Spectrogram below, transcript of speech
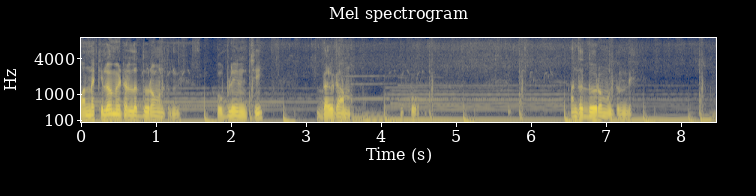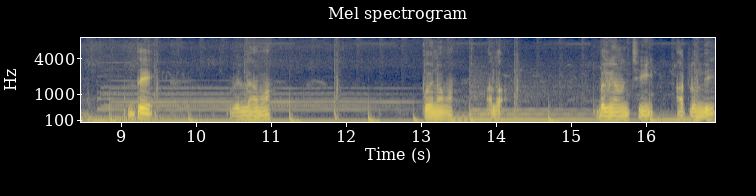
వంద కిలోమీటర్ల దూరం ఉంటుంది. హుబ్లీ నుంచి బెల్గాం అంత దూరం ఉంటుంది. అంతే వెళ్ళామా? పోయినామా? అలా. బెల్గాం నుంచి అట్లుంది.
